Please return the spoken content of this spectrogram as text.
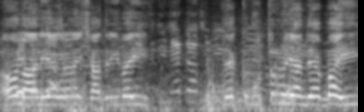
ਉਹ ਲਾ ਲਿਆ ਅਗਰਾਂ ਨੇ ਛਾਤਰੀ ਬਾਈ। ਤੇ ਕਬੂਤਰ ਨੂੰ ਜਾਂਦੇ ਆ ਭਾਈ।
